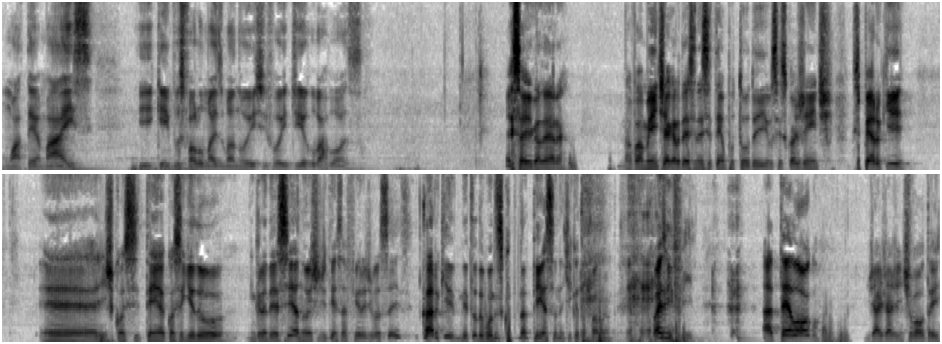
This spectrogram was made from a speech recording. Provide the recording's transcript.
um até mais. E quem vos falou mais uma noite foi Diego Barbosa. É isso aí, galera. Novamente agradecendo esse tempo todo aí, vocês com a gente. Espero que é, a gente tenha conseguido engrandecer a noite de terça-feira de vocês. Claro que nem todo mundo escuta na terça, né? O que, que eu tô falando? Mas enfim. Até logo. Já já a gente volta aí.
